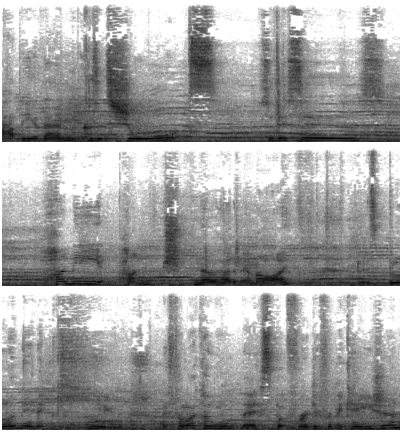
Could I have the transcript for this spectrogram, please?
at the event because it's shorts so this is Honey Punch. Never heard of it in my life. But it's blooming cute. I feel like I want this, but for a different occasion.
